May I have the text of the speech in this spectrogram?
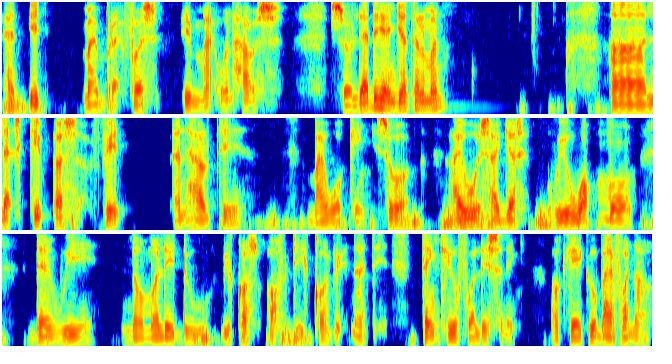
and eat my breakfast in my own house. So, ladies and gentlemen, uh, let's keep us fit and healthy by walking. So, I would suggest we walk more than we normally do because of the COVID 19. Thank you for listening. Okay, goodbye for now.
